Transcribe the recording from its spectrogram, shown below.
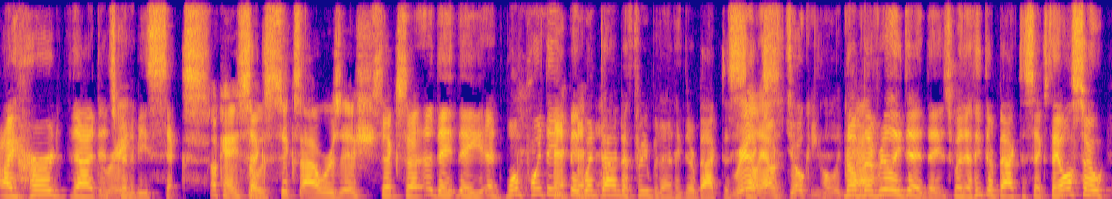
I heard that it's to be six. Okay, so Six. six, hours ish. Six. Uh, they they at one point they, they went down to three, but then I think they're back to six. really, I was joking. Holy No, crap. but they really did. They, so I think they're back to six. They also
